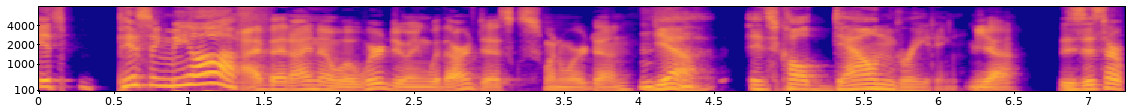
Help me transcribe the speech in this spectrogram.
it's pissing me off. I bet I know what we're doing with our discs when we're done. yeah, it's called downgrading. Yeah. Is this our?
